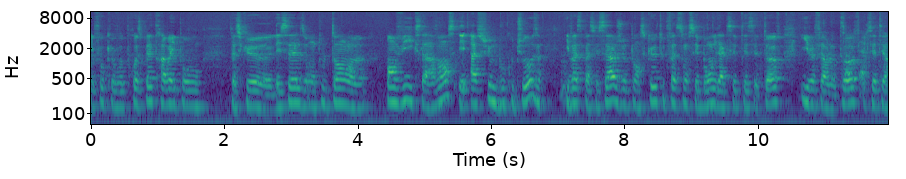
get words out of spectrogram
il faut que votre prospect travaille pour vous. Parce que les sales ont tout le temps envie que ça avance et assume beaucoup de choses, il va se passer ça, je pense que de toute façon c'est bon, il a accepté cette offre, il va faire le POF, etc.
